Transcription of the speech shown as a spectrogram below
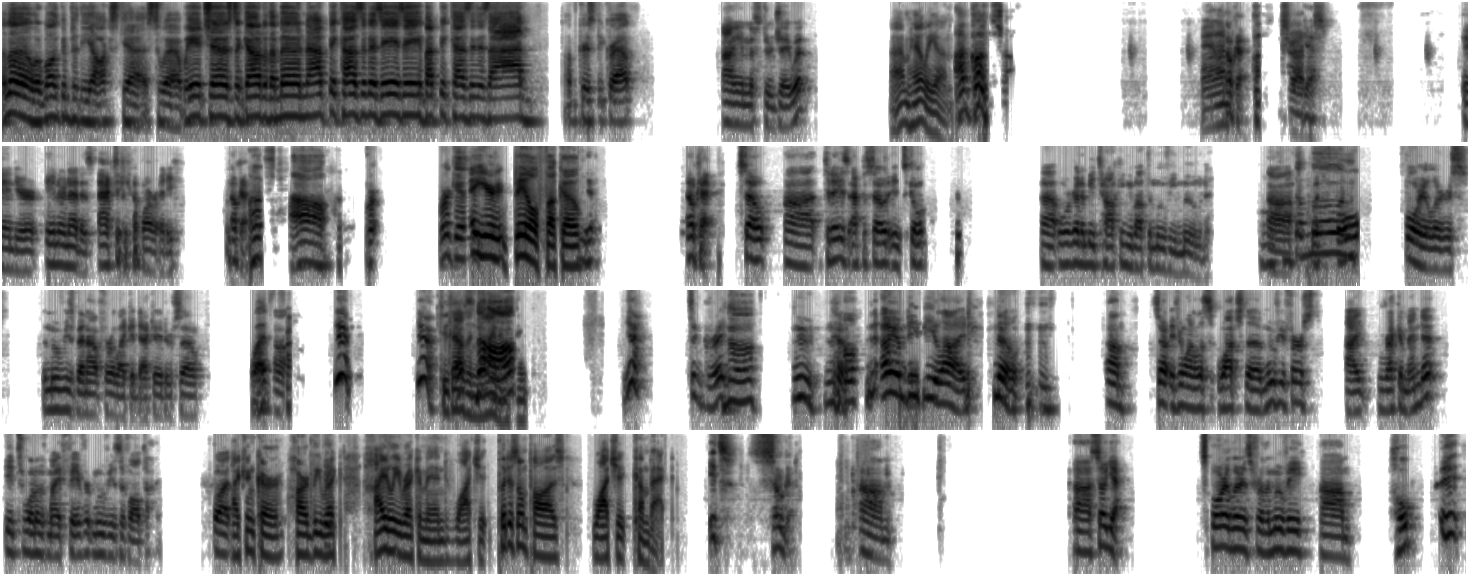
Hello and welcome to the Oxcast, where we choose to go to the moon not because it is easy, but because it is odd. I'm Crispy Kraut. I am Mr. J Wit. I'm Helion. I'm close. Man, I'm Okay. close, right? Yes. And your internet is acting up already. Okay. Oh, we're we're good. Hey, you're Bill, fucko. Okay. So uh today's episode is going. uh we're gonna be talking about the movie Moon. Uh The with moon. full spoilers. The movie's been out for like a decade or so. What? Uh, Yeah. Yeah. 2009. Nuh-uh. I think. Yeah. It's a great No. Mm, no. IMDb lied. No. Um, so if you want to listen, watch the movie first, I recommend it. It's one of my favorite movies of all time. But I concur. Hardly rec- highly recommend. Watch it. Put us on pause. Watch it. Come back. it's so good. Um. Uh. So yeah. Spoilers for the movie. Um. Hope. It,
